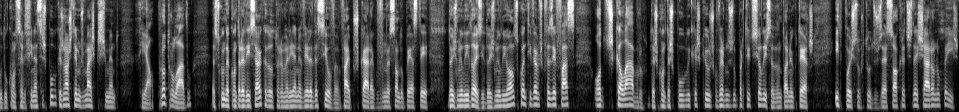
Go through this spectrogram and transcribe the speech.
o do Conselho de Finanças Públicas, nós temos mais crescimento real. Por outro lado, a segunda contradição é que a doutora Mariana Vieira da Silva vai buscar a governação do PST 2002 e 2011, quando tivemos que fazer face ao descalabro das contas públicas que os governos do Partido Socialista, de António Guterres e depois, sobretudo, José Sócrates, deixaram no país.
